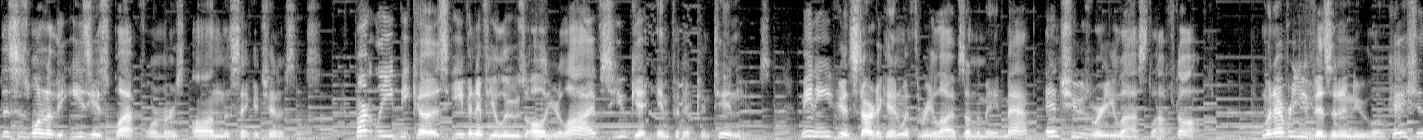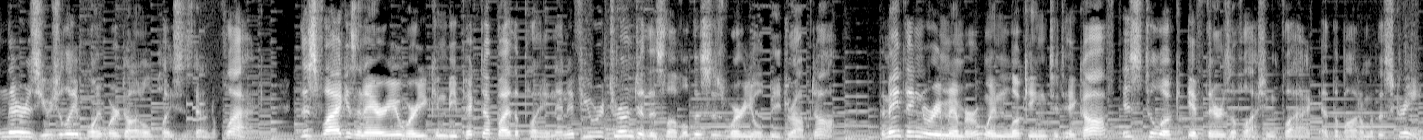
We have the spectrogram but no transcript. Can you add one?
this is one of the easiest platformers on the Sega Genesis. Partly because even if you lose all your lives, you get infinite continues, meaning you can start again with 3 lives on the main map and choose where you last left off. Whenever you visit a new location, there is usually a point where Donald places down a flag, this flag is an area where you can be picked up by the plane, and if you return to this level, this is where you'll be dropped off. The main thing to remember when looking to take off is to look if there's a flashing flag at the bottom of the screen.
